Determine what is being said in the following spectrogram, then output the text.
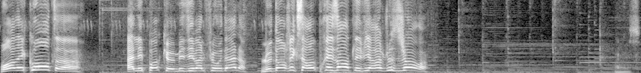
Vous vous rendez compte À l'époque médiévale féodale Le danger que ça représente, les virages de ce genre 11.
